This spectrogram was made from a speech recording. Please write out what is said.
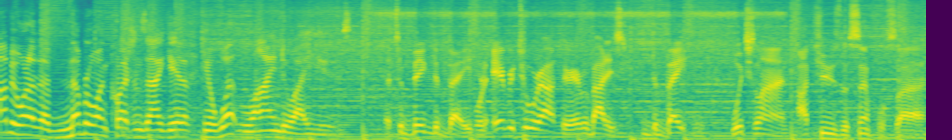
Probably one of the number one questions I get, you know, what line do I use? That's a big debate. For every tour out there, everybody's debating which line. I choose the simple side.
